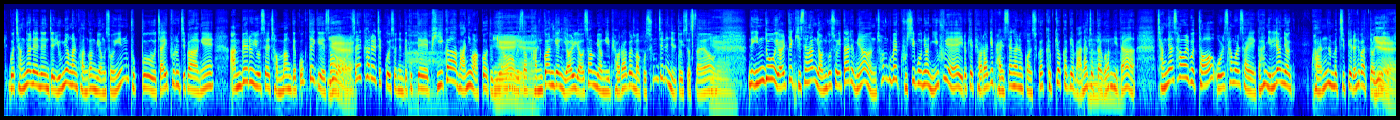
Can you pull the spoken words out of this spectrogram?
그리고 작년에는 이제 유명한 관광 명소인 북부 자이푸르 지방의 안베르 요새 전망대 꼭대기에서 예. 셀카를 찍고 있었는데 그때 비가 많이 왔거든요. 예, 그래서 예. 관광객 16명이 벼락을 맞고 숨지는 일도 있었어요. 예. 근데 인도 열대 기상학 연구소에 따르면 1995년 이후에 이렇게 벼락이 발생하는 건수가 급격하게 많아졌다고 음. 합니다. 작년 4월부터 올 3월 사이 그러니까 한 1년여 관 한번 집계를 해봤더니 예.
